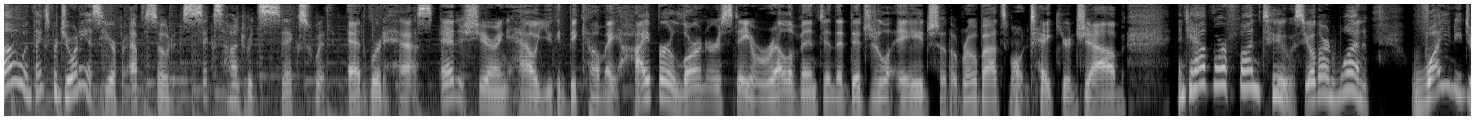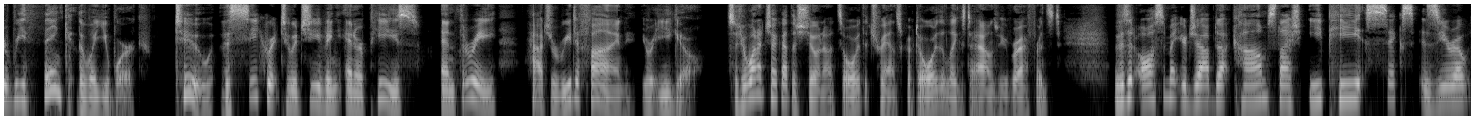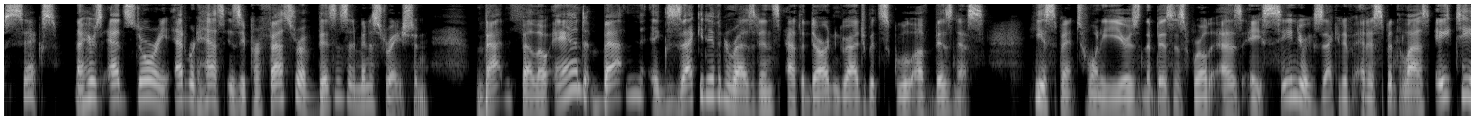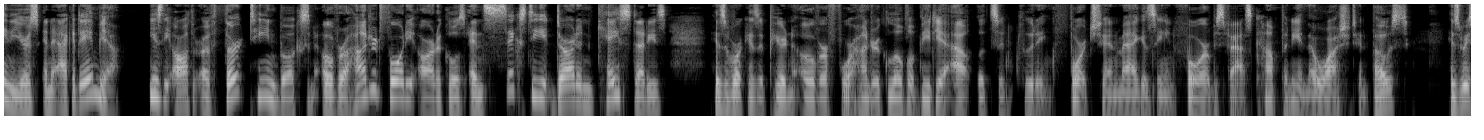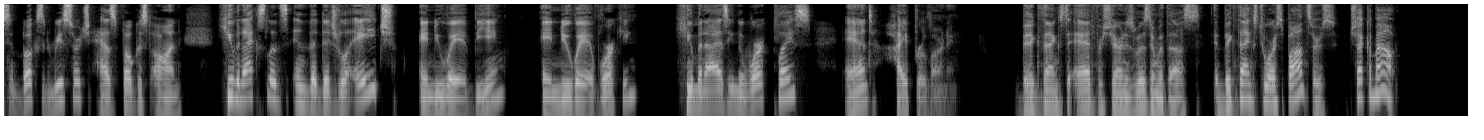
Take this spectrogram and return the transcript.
Hello, and thanks for joining us here for episode 606 with Edward Hess. Ed is sharing how you can become a hyper learner, stay relevant in the digital age so the robots won't take your job, and you have more fun too. So you'll learn one, why you need to rethink the way you work, two, the secret to achieving inner peace, and three, how to redefine your ego. So if you want to check out the show notes or the transcript or the links to items we've referenced, visit awesomeatyourjob.com slash EP606. Now here's Ed's story. Edward Hess is a professor of business administration, Batten Fellow, and Batten Executive in Residence at the Darden Graduate School of Business. He has spent 20 years in the business world as a senior executive and has spent the last 18 years in academia. He's the author of 13 books and over 140 articles and 60 Darden case studies his work has appeared in over 400 global media outlets, including Fortune magazine, Forbes, Fast Company, and the Washington Post. His recent books and research has focused on human excellence in the digital age, a new way of being, a new way of working, humanizing the workplace, and hyperlearning. Big thanks to Ed for sharing his wisdom with us. And big thanks to our sponsors. Check them out.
